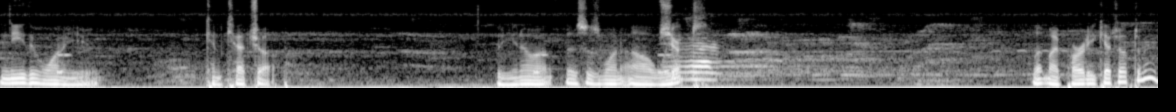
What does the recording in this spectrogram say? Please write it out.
Neither one of you can catch up. But you know what? This is one I'll wait. Sure. Let my party catch up to me?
